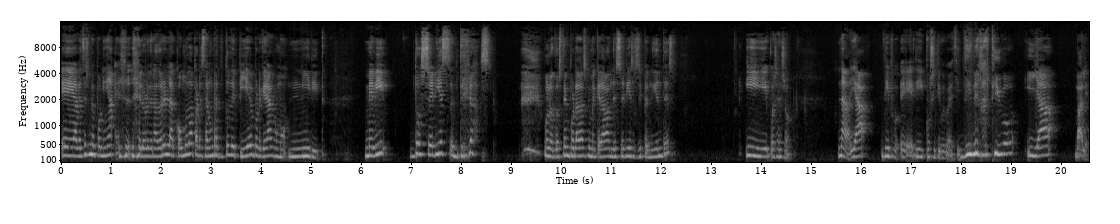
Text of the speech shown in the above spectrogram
a veces me ponía el, ordenador en la cómoda para estar un ratito de pie porque era como need it. Me vi dos series enteras. bueno, dos temporadas que me quedaban de series así pendientes. Y pues eso. Nada, ya di, eh, positivo, iba a decir. Di negativo y ya. Vale.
